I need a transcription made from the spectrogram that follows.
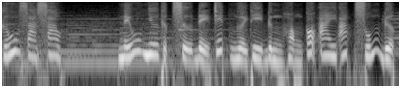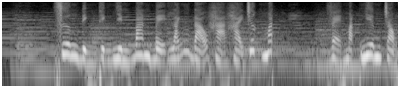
cứu ra sao. Nếu như thực sự để chết người thì đừng hòng có ai áp xuống được. Dương đình thịnh nhìn ban bệ lãnh đạo hạ hải trước mắt. Vẻ mặt nghiêm trọng.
